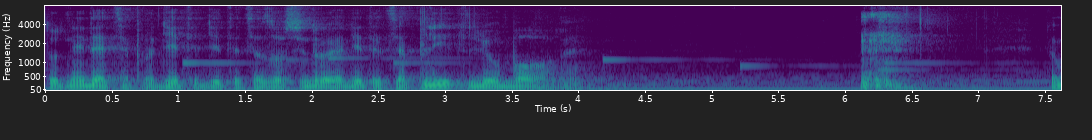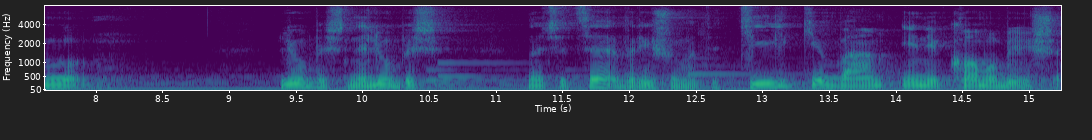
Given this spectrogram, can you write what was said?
Тут не йдеться про діти, діти це зовсім друге. Діти це плід любові. Тому любиш, не любиш, значить це вирішувати тільки вам і нікому більше.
